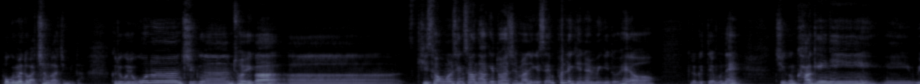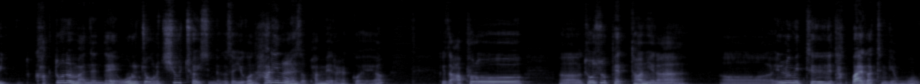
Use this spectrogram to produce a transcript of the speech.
포구면도 마찬가지입니다. 그리고 요거는 지금 저희가 아, 기성을 생산하기도 하지만 이게 샘플링 개념이기도 해요. 그렇기 때문에 지금 각인이 이 위- 각도는 맞는데 오른쪽으로 치우쳐 있습니다. 그래서 이건 할인을 해서 판매를 할 거예요. 그래서 앞으로 어, 토수 패턴이나 어, 일루미트 닭발 같은 경우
